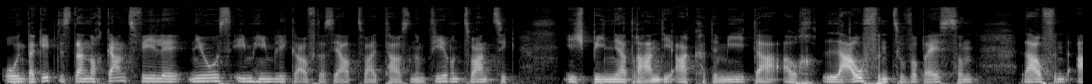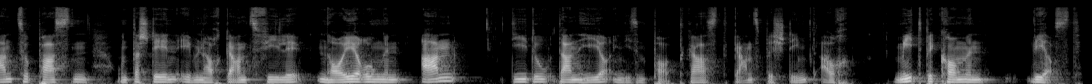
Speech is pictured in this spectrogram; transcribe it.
Und da gibt es dann noch ganz viele News im Hinblick auf das Jahr 2024. Ich bin ja dran, die Akademie da auch laufend zu verbessern, laufend anzupassen und da stehen eben auch ganz viele Neuerungen an, die du dann hier in diesem Podcast ganz bestimmt auch mitbekommen wirst.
